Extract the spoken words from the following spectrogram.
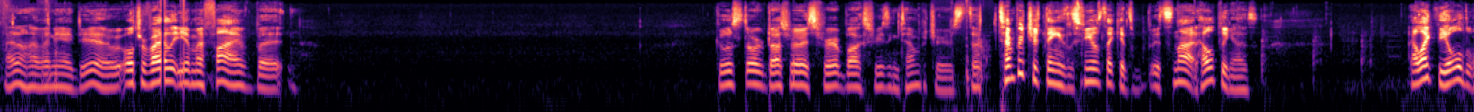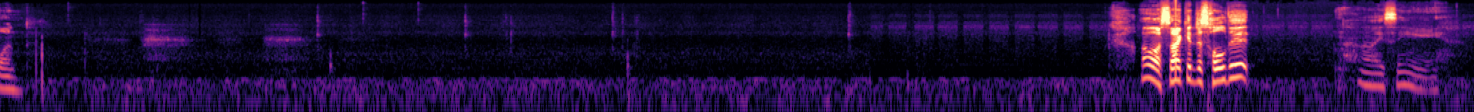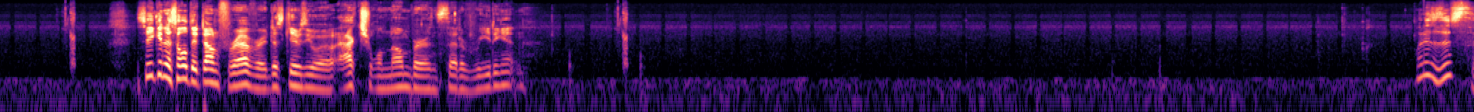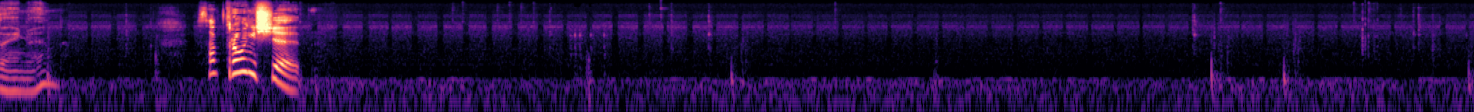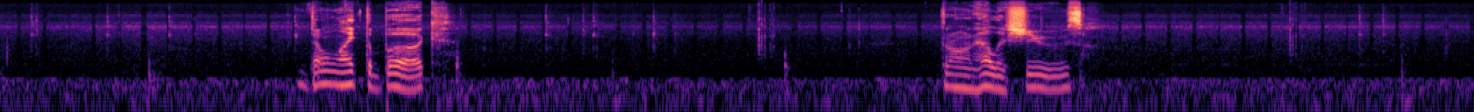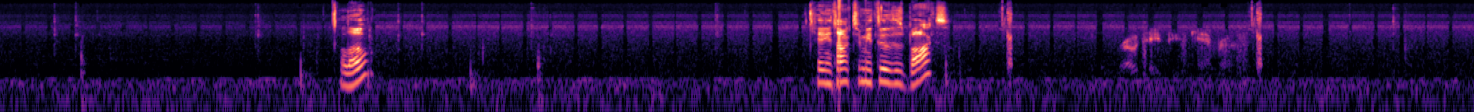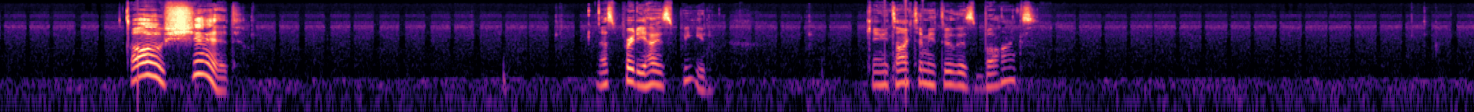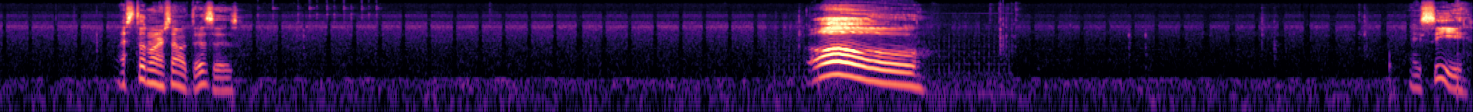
I don't have any idea. Ultraviolet EMF 5, but. Ghost orb, dust spirit box, freezing temperatures. The temperature thing feels like it's it's not helping us. I like the old one. Oh, so I could just hold it? Oh, I see. So you can just hold it down forever. It just gives you an actual number instead of reading it. What is this thing, man? Stop throwing shit. Don't like the book. Throwing hella shoes. Hello? Can you talk to me through this box? Rotate these cameras. Oh shit. That's pretty high speed. Can you talk to me through this box? I still don't understand what this is. Oh! I see.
